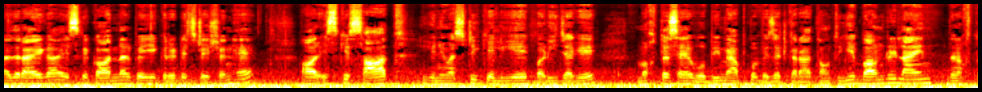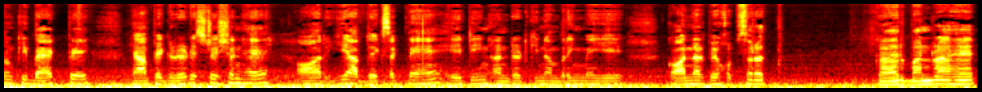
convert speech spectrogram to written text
नज़र आएगा। इसके कॉर्नर पे ये ग्रेड स्टेशन है और इसके साथ यूनिवर्सिटी के लिए बड़ी जगह मुख्त है, वो भी मैं आपको विज़िट कराता हूँ। तो ये बाउंड्री लाइन दरख्तों की बैक पे यहाँ पे ग्रेड स्टेशन है। और ये आप देख सकते हैं 1800 की नंबरिंग में ये कॉर्नर पे खूबसूरत घर बन रहा है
